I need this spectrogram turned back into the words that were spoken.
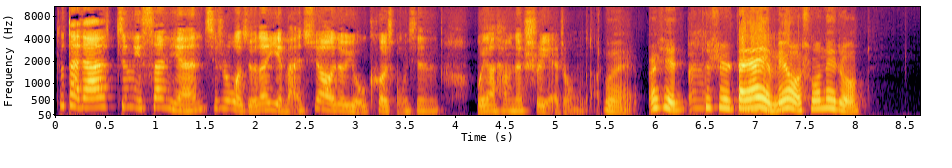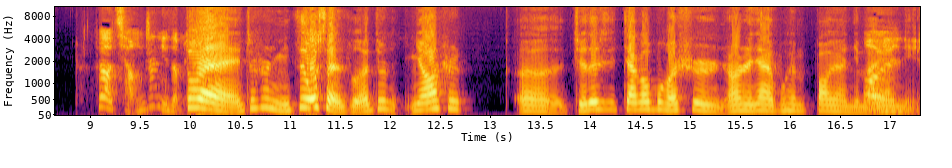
就大家经历三年，其实我觉得也蛮需要就游客重新回到他们的视野中的，对，而且嗯就是大家也没有说那种，非要强制你怎么样。对，就是你自由选择，就是你要是。呃，觉得这价格不合适，然后人家也不会抱怨你、埋怨你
